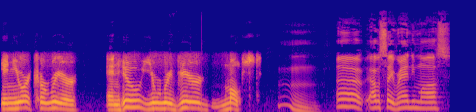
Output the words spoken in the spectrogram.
in your career, and who you revered most? Uh, I would say Randy Moss,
